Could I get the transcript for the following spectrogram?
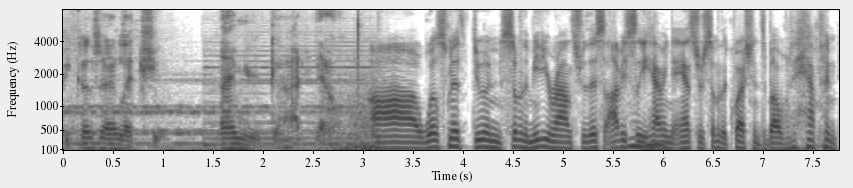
because I let you. I'm your god now. Uh, Will Smith doing some of the media rounds for this, obviously having to answer some of the questions about what happened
